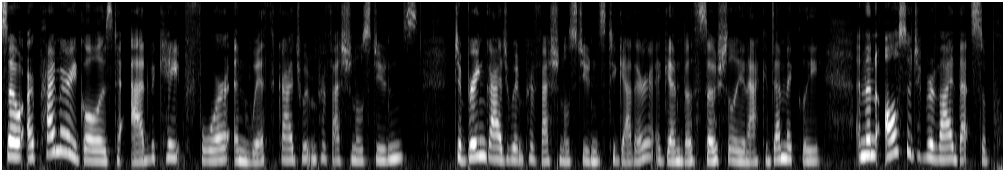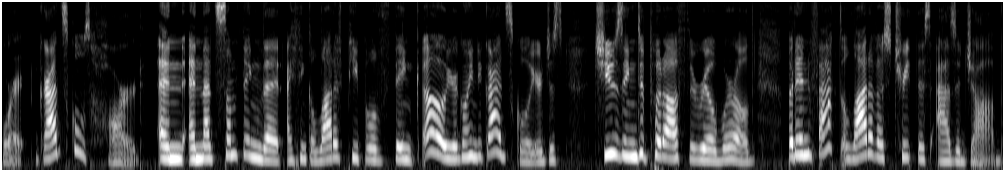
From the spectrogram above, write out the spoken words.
So, our primary goal is to advocate for and with graduate and professional students, to bring graduate and professional students together, again, both socially and academically, and then also to provide that support. Grad school's hard, and, and that's something that I think a lot of people think, oh, you're going to grad school, you're just choosing to put off the real world. But in fact, a lot of us treat this as a job.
